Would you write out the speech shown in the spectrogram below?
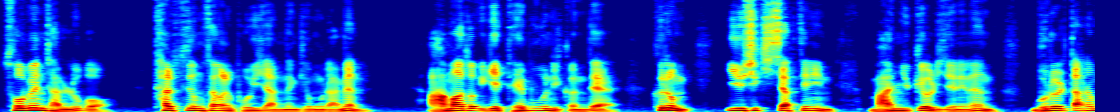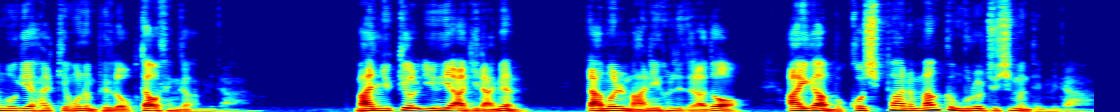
소변 잘 누고 탈수 증상을 보이지 않는 경우라면 아마도 이게 대부분일 건데 그럼 이유식 시작 전인 만 6개월 이전에는 물을 따로 먹여야 할 경우는 별로 없다고 생각합니다. 만 6개월 이후의 아기라면 땀을 많이 흘리더라도 아이가 먹고 싶어 하는 만큼 물을 주시면 됩니다.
